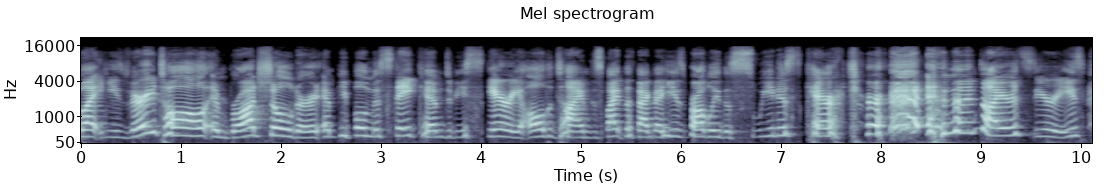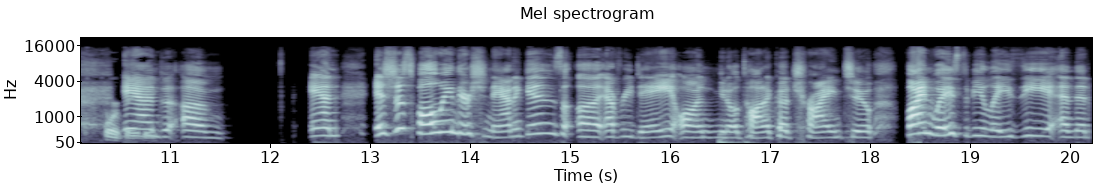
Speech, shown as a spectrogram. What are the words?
but he's very tall and broad shouldered, and people mistake him to be scary all the time, despite the fact that he's probably the sweetest character in the entire series. And um and it's just following their shenanigans uh, every day on you know Tanaka trying to find ways to be lazy and then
